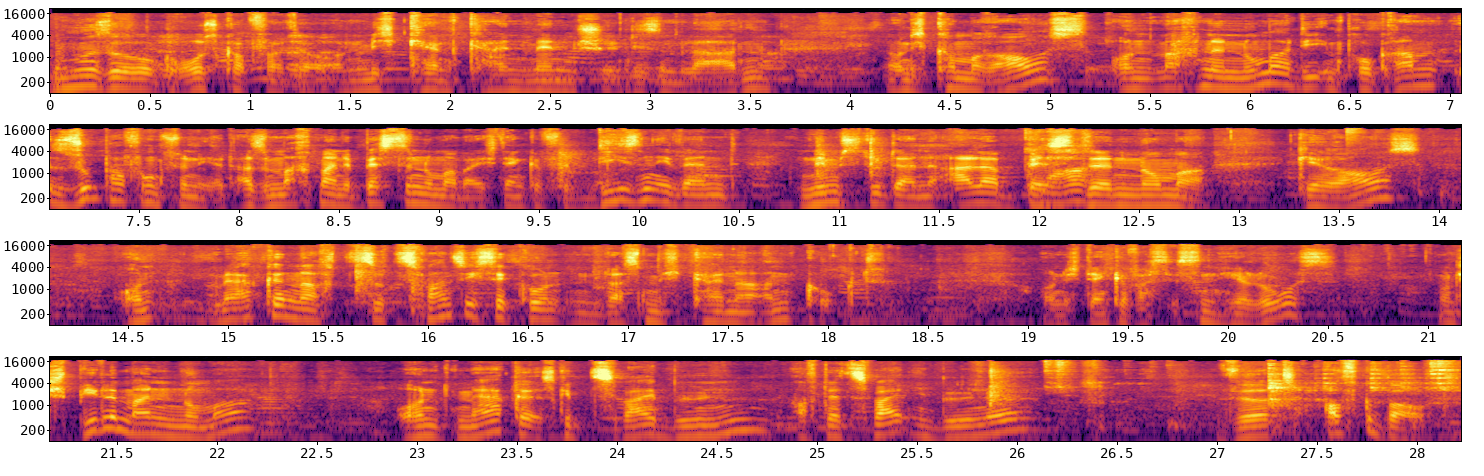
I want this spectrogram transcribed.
Nur so Großkopf hatte und mich kennt kein Mensch in diesem Laden. Und ich komme raus und mache eine Nummer, die im Programm super funktioniert. Also mach meine beste Nummer, weil ich denke, für diesen Event nimmst du deine allerbeste Nummer. Geh raus und merke nach so 20 Sekunden, dass mich keiner anguckt. Und ich denke, was ist denn hier los? Und spiele meine Nummer und merke, es gibt zwei Bühnen. Auf der zweiten Bühne wird aufgebaut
